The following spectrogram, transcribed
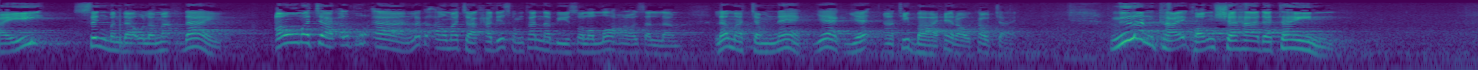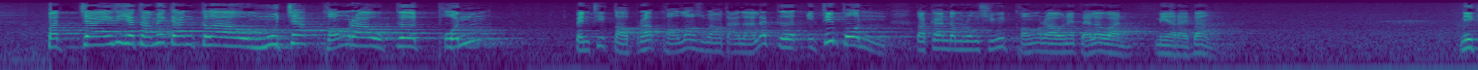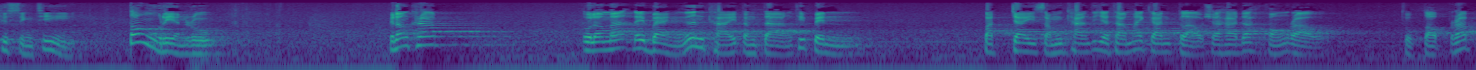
ซึ่งบรรดาอุลามะได้ เอามาจากอัลกุรอานแล้วก็เอามาจากฮะดิษของท่านนาบีสุลต่านละอัลสัลลัมแล้วมาจำแนกแยกแยะอธิบายให้เราเข้าใจ เงื่อนไขของชาฮาดะตันปัจจัยที่จะทำให้การกล่าวมุจับของเราเกิดผล เป็นที่ตอบรับของลอสุบานตะลา และเกิดอิทธิพลต่อการดำรงชีวิตของเราในแต่ละวันมีอะไรบ้าง นี่คือสิ่งที่ต้องเรียนรู้ พี่น้องครับ อุลามะได้แบ่งเงื่อนไขต่างๆ ที่เป็นปัจจัยสำคัญที่จะทำให้การกล่าวชาฮาดะของเรา ถูกตอบรับ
